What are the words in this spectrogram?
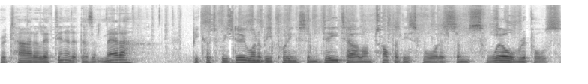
retarder left in it, it doesn't matter because we do want to be putting some detail on top of this water, some swell ripples.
